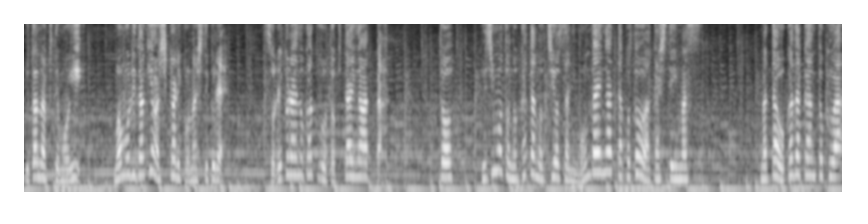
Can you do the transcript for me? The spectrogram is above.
打たなくてもいい。守りだけはしっかりこなしてくれ。それくらいの覚悟と期待があった。と藤本の肩の強さに問題があったことを明かしています。また岡田監督は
